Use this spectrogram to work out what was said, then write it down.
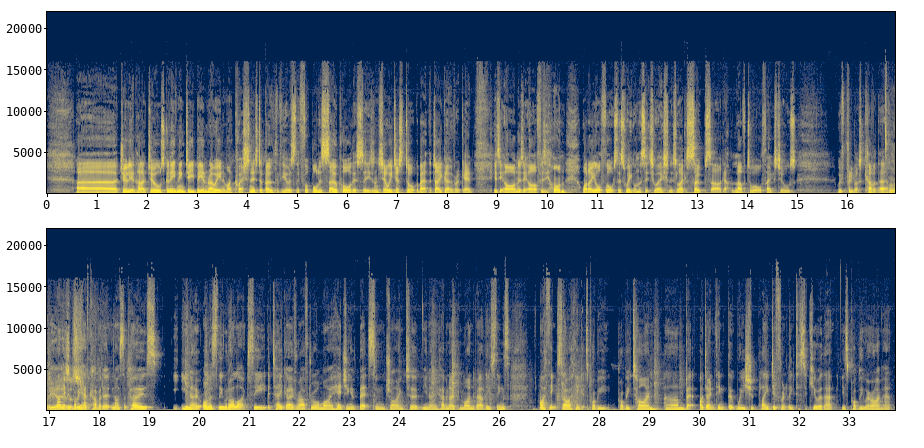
Uh, Julian, hello, Jules. Good evening, GB and Rowena. My question is to both of you as the football is so poor this season, shall we just talk about the takeover again? Is it on? Is it off? Is it on? What are your thoughts this week on the situation? It's like a soap saga. Love to all. Thanks, Jules. We've pretty much covered that, haven't we? Yeah, I think we probably have covered it. And I suppose you know, honestly, would I like to see a takeover after all my hedging of bets and trying to, you know, have an open mind about these things? I think so. I think it's probably probably time, um, but I don't think that we should play differently to secure that. Is probably where I'm at.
